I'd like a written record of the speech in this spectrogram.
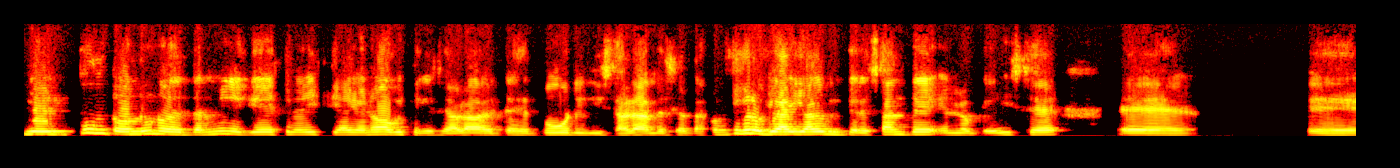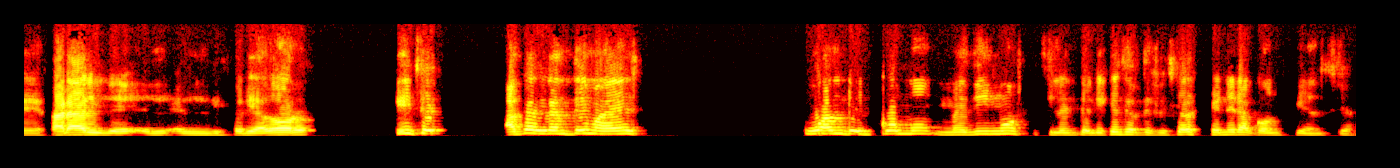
Y el punto donde uno determine que es una hay o no, viste que se hablaba del test de Turing y se hablaban de ciertas cosas. Yo creo que hay algo interesante en lo que dice eh, eh, Harari, el, el historiador, dice, Acá el gran tema es cuándo y cómo medimos si la inteligencia artificial genera conciencia.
